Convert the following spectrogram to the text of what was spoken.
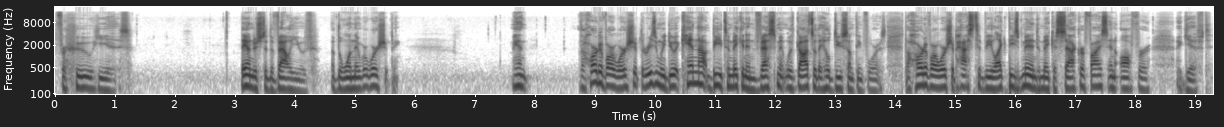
for who He is. They understood the value of, of the one they were worshiping. Man, the heart of our worship, the reason we do it cannot be to make an investment with God so that He'll do something for us. The heart of our worship has to be like these men to make a sacrifice and offer a gift.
